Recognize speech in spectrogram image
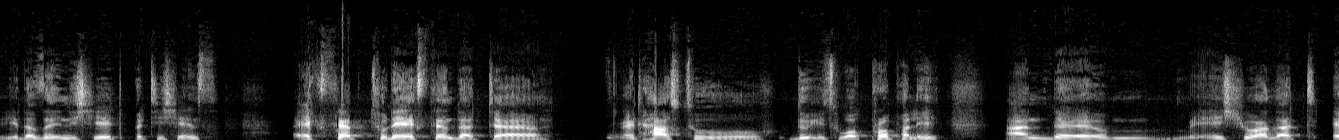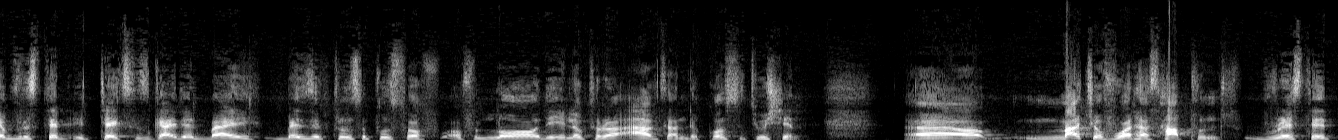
It doesn't initiate petitions except to the extent that uh, it has to do its work properly and um, ensure that every step it takes is guided by basic principles of, of law, the Electoral Act, and the Constitution. Uh, much of what has happened rested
